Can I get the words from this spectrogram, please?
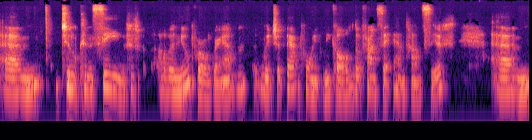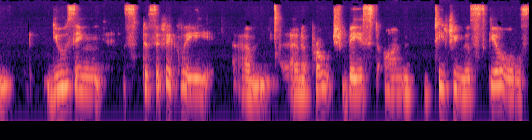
um, to conceive of a new program, which at that point we called the Français Intensif, um, using specifically um, an approach based on teaching the skills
